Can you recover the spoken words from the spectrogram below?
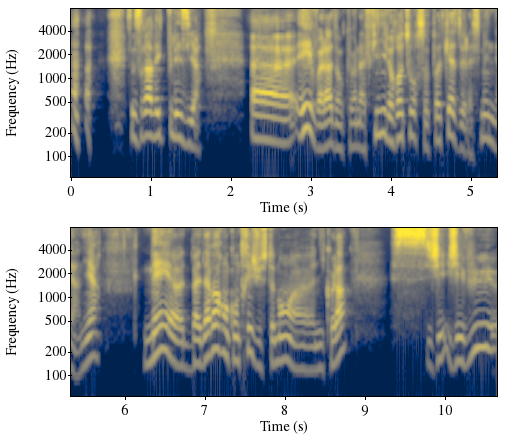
ce sera avec plaisir. et voilà, donc on a fini le retour sur le podcast de la semaine dernière. Mais euh, bah, d'avoir rencontré justement euh, Nicolas, j'ai vu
